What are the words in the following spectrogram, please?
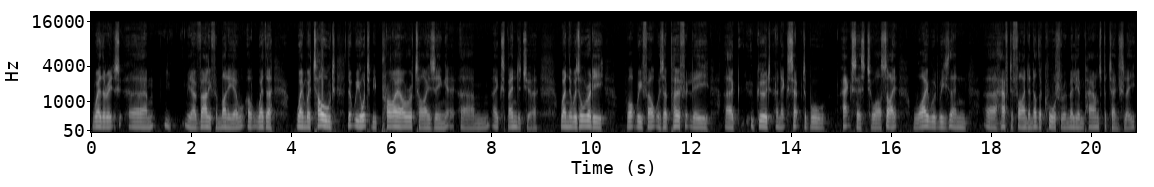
whether it's um, you know value for money, or, or, whether when we're told that we ought to be prioritising um, expenditure, when there was already what we felt was a perfectly uh, good and acceptable access to our site, why would we then uh, have to find another quarter of a million pounds potentially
